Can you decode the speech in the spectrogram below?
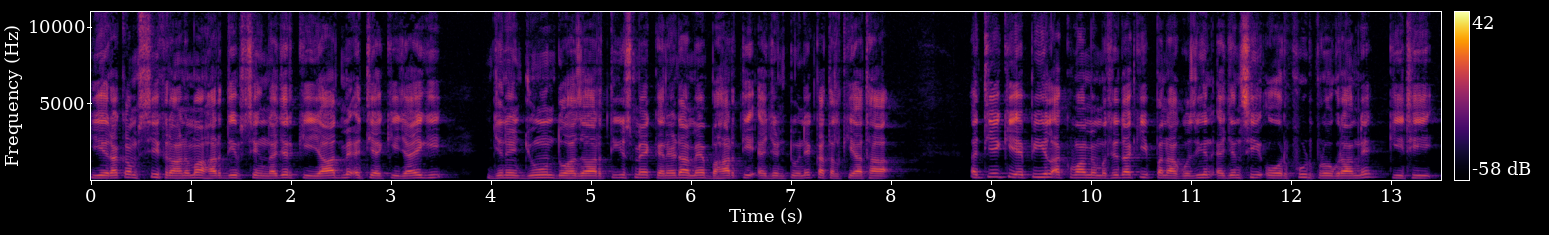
کہ یہ رقم سکھ رہنما ہردیپ سنگھ نجر کی یاد میں عطیہ کی جائے گی، جنہیں جون دو ہزار تیس میں کینیڈا میں بھارتی ایجنٹوں نے قتل کیا تھا۔ عطیے کی اپیل اقوام متحدہ کی پناہ گزین ایجنسی اور فوڈ پروگرام نے کی تھی۔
